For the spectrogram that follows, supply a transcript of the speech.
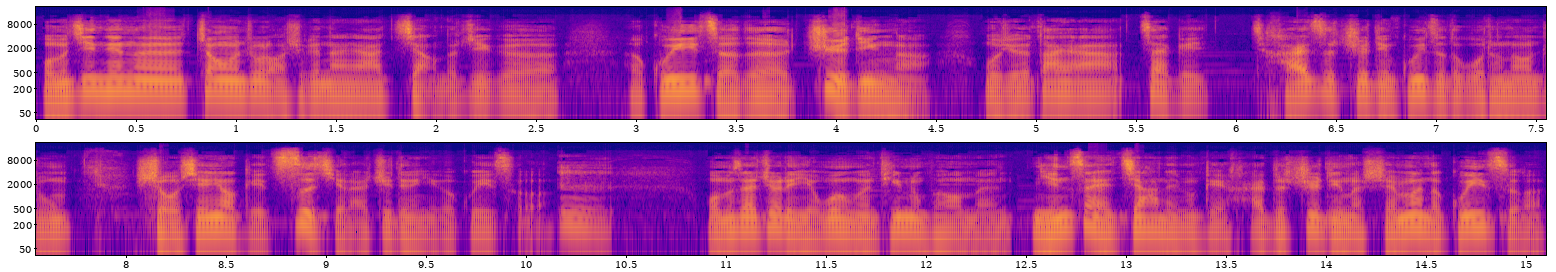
我们今天呢，张文珠老师跟大家讲的这个呃规则的制定啊，我觉得大家在给孩子制定规则的过程当中，首先要给自己来制定一个规则。嗯，我们在这里也问问听众朋友们，您在家里面给孩子制定了什么样的规则？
